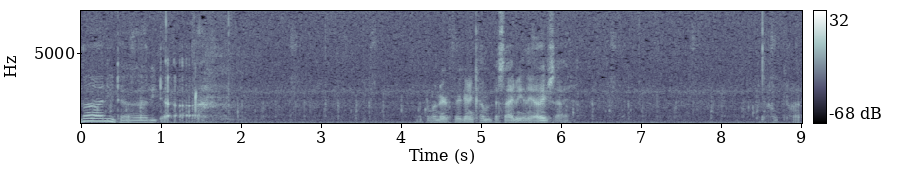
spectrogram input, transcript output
La di da di da. I wonder if they're going to come beside me on the other side. I hope not.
